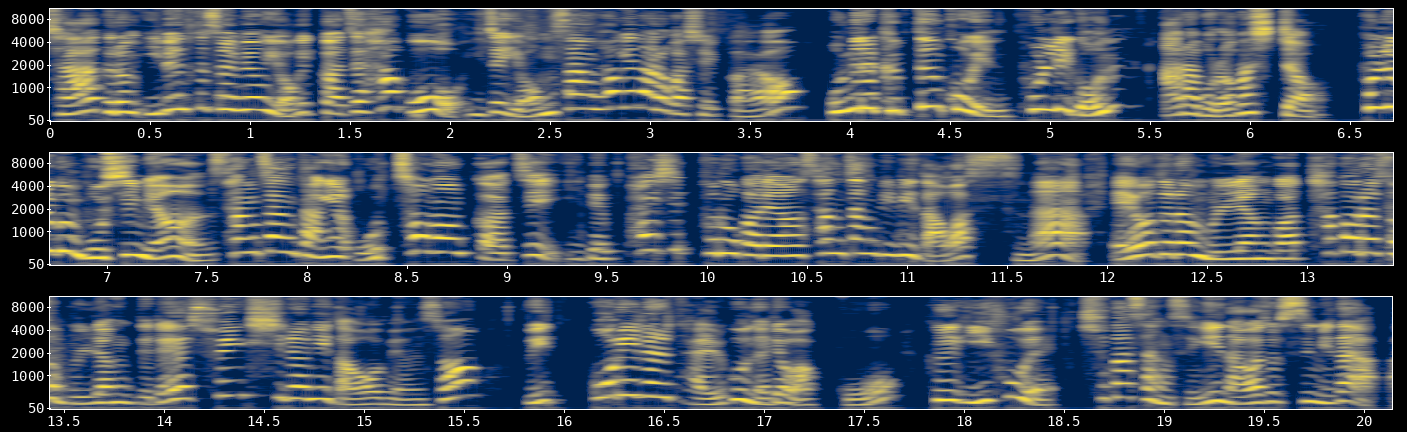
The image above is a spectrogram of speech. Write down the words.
자, 그럼 이벤트 설명 여기까지 하고 이제 영상 확인하러 가실까요? 오늘의 급등 코인 폴리곤 알아보러 가시죠. 폴리곤 보시면 상장 당일 5,000원까지 280%가량 상장비비 나왔으나 에어드랍 물량과 타거래서 물량들의 수익 실현이 나오면서 윗꼬리를 달고 내려왔고 그 이후에 추가 상승이 나와줬습니다.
